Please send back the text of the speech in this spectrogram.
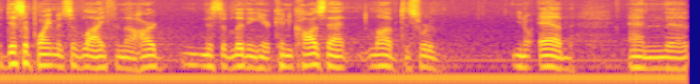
the disappointments of life and the hardness of living here can cause that love to sort of, you know, ebb. And uh,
